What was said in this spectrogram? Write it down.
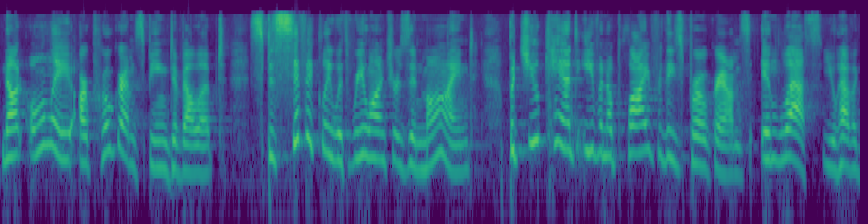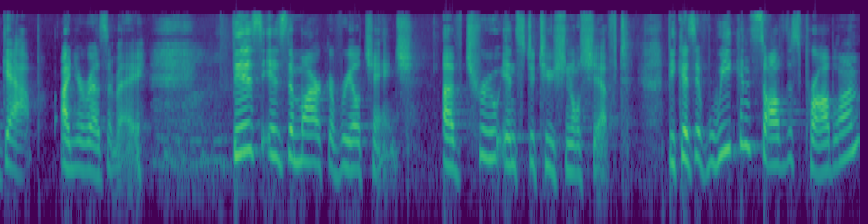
not only are programs being developed specifically with relaunchers in mind, but you can't even apply for these programs unless you have a gap on your resume. This is the mark of real change, of true institutional shift. Because if we can solve this problem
